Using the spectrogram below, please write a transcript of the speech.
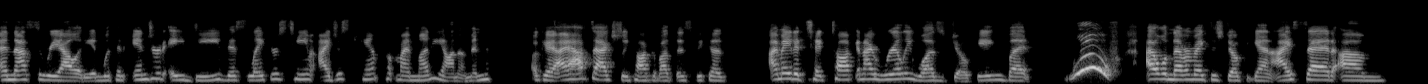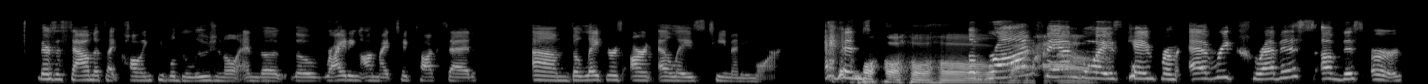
And that's the reality. And with an injured AD, this Lakers team, I just can't put my money on them. And okay, I have to actually talk about this because I made a TikTok and I really was joking, but woo, I will never make this joke again. I said, um, there's a sound that's like calling people delusional and the the writing on my tiktok said um the lakers aren't la's team anymore and oh, lebron wow. fanboys came from every crevice of this earth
